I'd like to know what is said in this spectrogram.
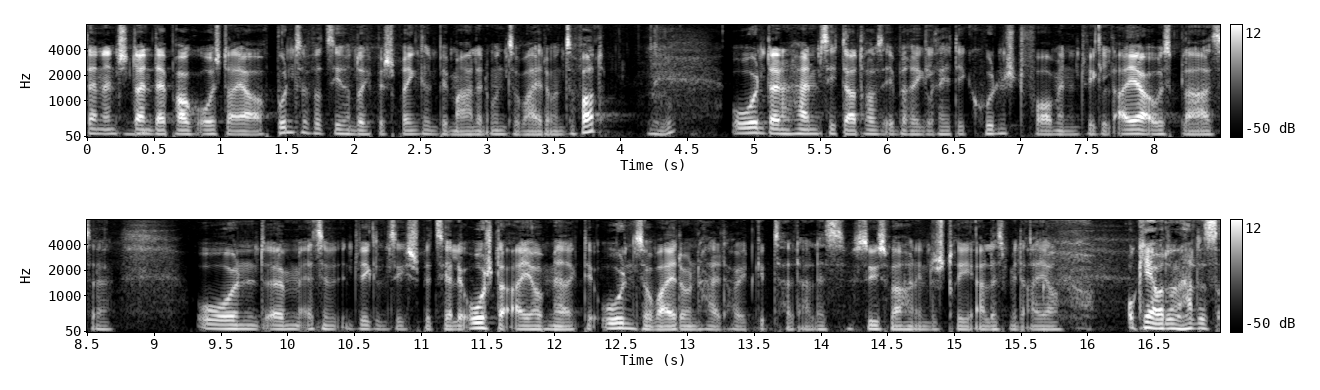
Dann entstand der Brauch Ostereier auch bunt zu verzieren durch Besprenkeln, Bemalen und so weiter und so fort. Mhm. Und dann haben sich daraus eben regelrechte Kunstformen entwickelt, Eier ausblasen. Und ähm, es entwickeln sich spezielle Ostereiermärkte und so weiter. Und halt heute gibt es halt alles, Süßwarenindustrie, alles mit Eier. Okay, aber dann hat das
